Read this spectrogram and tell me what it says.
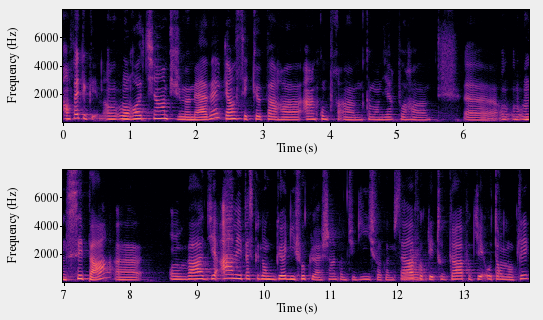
En fait, on, retient, puis je me mets avec, hein, c'est que par euh, un... Euh, comment dire pour, euh, on, ne sait pas on va dire ah mais parce que dans Google il faut que le H1 comme tu dis soit comme ça, il faut que les trucs là, il faut qu'il y ait autant de mots clés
